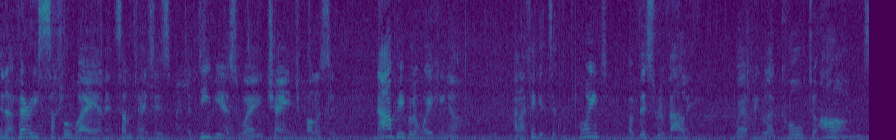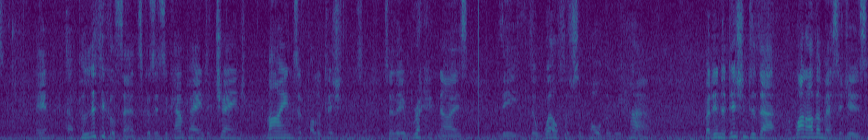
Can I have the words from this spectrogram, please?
in a very subtle way and in some cases a devious way, change policy. Now people are waking up, and I think it's at the point of this Reveille where people are called to arms in a political sense, because it's a campaign to change minds of politicians, so they recognize the, the wealth of support that we have. But in addition to that, one other message is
